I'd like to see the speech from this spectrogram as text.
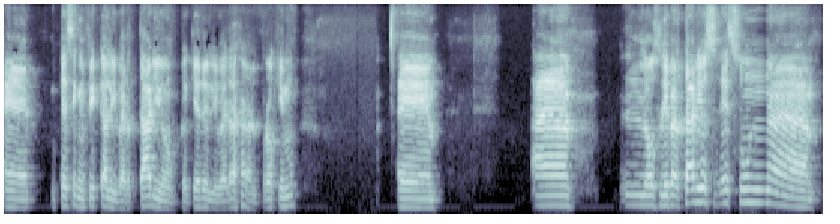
¿Qué significa libertario? Que quiere liberar al prójimo. Ah, los libertarios es una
